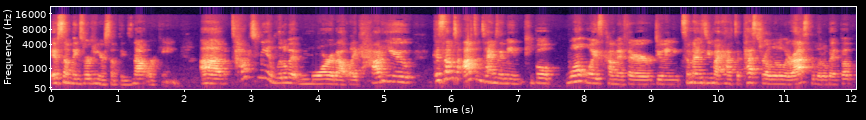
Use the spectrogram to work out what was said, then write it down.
if something's working or something's not working. Um, talk to me a little bit more about like how do you because sometimes oftentimes i mean people won't always come if they're doing sometimes you might have to pester a little or ask a little bit but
